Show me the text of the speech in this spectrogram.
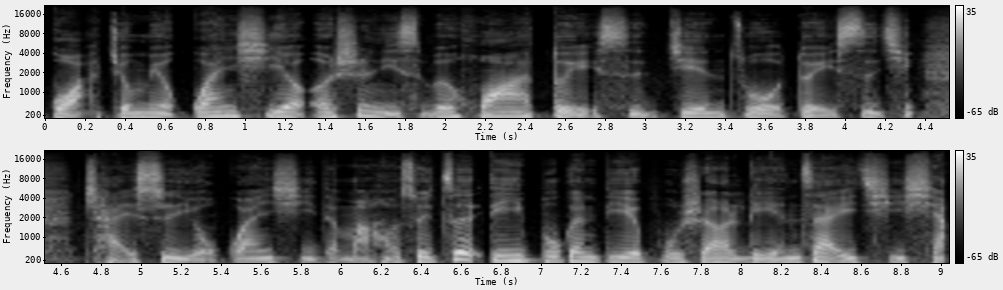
寡就没有关系哦，而是你是不是花对时间做对事情才是有关系的嘛？哈，所以这第一步跟第二步是要连在一起想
